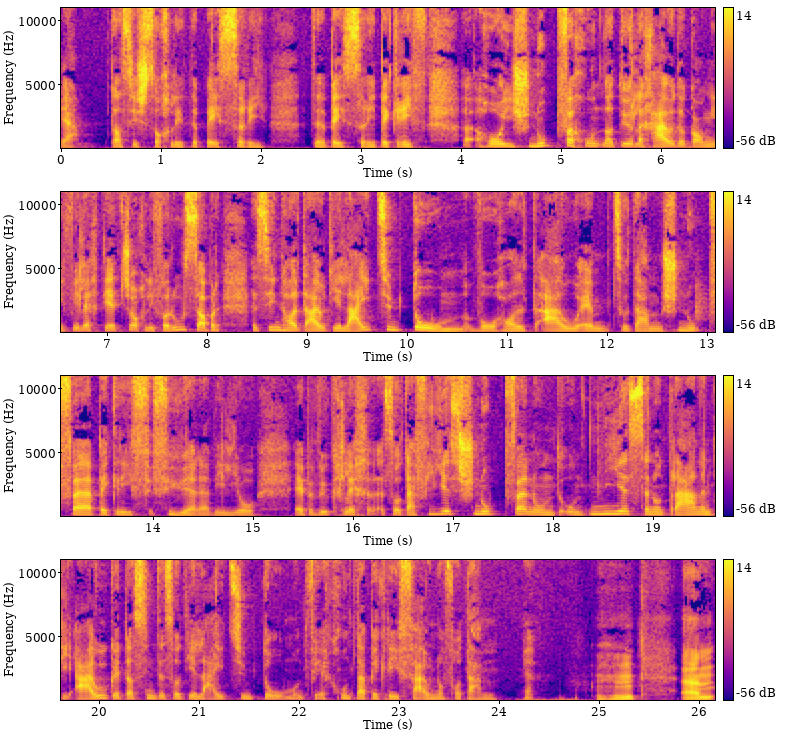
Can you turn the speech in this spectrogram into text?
Ja, das ist so ein bisschen der bessere, der bessere Begriff. Äh, Heuschnupfen kommt natürlich auch, da gehe ich vielleicht jetzt schon ein bisschen voraus, aber es sind halt auch die Leitsymptome, die halt auch ähm, zu dem Schnupfenbegriff führen, weil ja eben wirklich so der Fließschnupfen und, und Niesen und Tränen, die Augen, das sind so die Leitsymptome und vielleicht kommt der Begriff auch noch von dem. Mhm. Ähm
